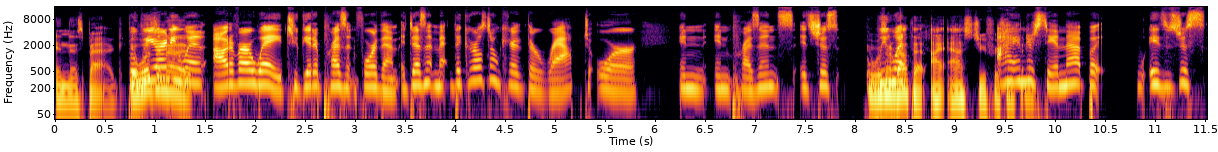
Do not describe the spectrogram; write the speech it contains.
in this bag. but it we already a- went out of our way to get a present for them it doesn't matter the girls don't care that they're wrapped or in in presents it's just It wasn't went about that. I asked you for. Something. i understand that but it's just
